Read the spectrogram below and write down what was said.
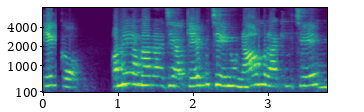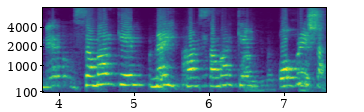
એક, અમે અમારા જે આ કેમ્પ છે એનું નામ રાખ્યું છે સમર કેમ્પ નહીં, પણ સમર કેમ્પ ઓપરેશન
